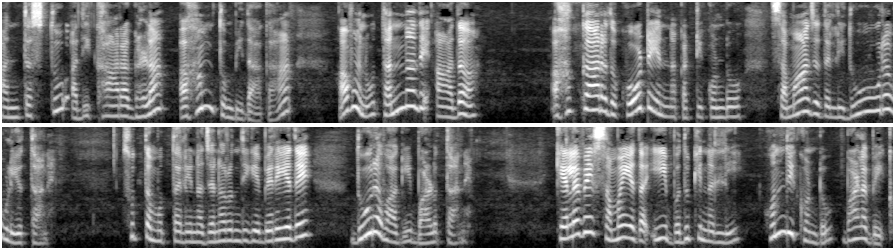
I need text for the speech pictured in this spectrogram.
ಅಂತಸ್ತು ಅಧಿಕಾರಗಳ ಅಹಂ ತುಂಬಿದಾಗ ಅವನು ತನ್ನದೇ ಆದ ಅಹಂಕಾರದ ಕೋಟೆಯನ್ನು ಕಟ್ಟಿಕೊಂಡು ಸಮಾಜದಲ್ಲಿ ದೂರ ಉಳಿಯುತ್ತಾನೆ. ಸುತ್ತಮುತ್ತಲಿನ ಜನರೊಂದಿಗೆ ಬೆರೆಯದೆ ದೂರವಾಗಿ ಬಾಳುತ್ತಾನೆ. ಕೆಲವೇ ಸಮಯದ ಈ ಬದುಕಿನಲ್ಲಿ ಹೊಂದಿಕೊಂಡು ಬಾಳಬೇಕು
